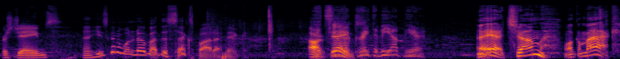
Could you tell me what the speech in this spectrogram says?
where's James? Uh, he's going to want to know about this sex bot, I think. Oh, It's, uh, James. great to be up here. Hey, uh, chum. Welcome back.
